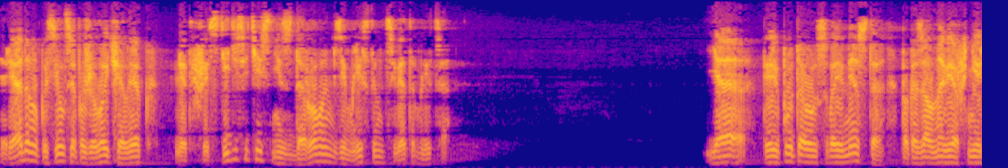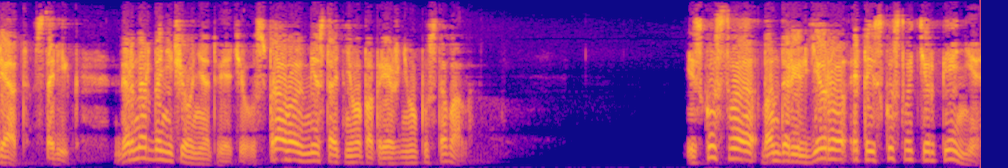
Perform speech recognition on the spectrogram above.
Рядом опустился пожилой человек лет шестидесяти с нездоровым землистым цветом лица. «Я перепутал свое место», — показал на верхний ряд старик. Бернардо ничего не ответил. Справа место от него по-прежнему пустовало. Искусство Бандерильеро — это искусство терпения.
